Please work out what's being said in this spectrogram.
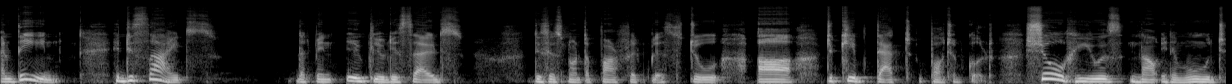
And then he decides that when Euclid decides this is not the perfect place to uh to keep that pot of gold so he was now in a mood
